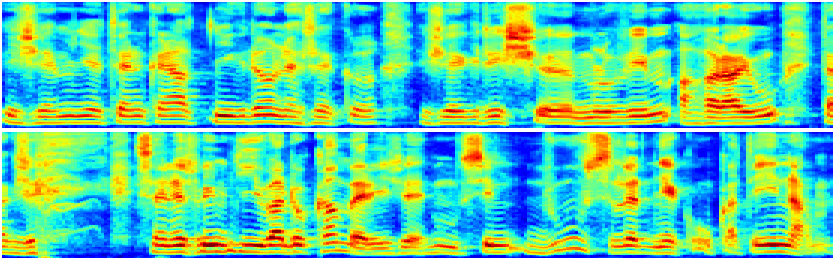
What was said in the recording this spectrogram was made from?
že mě tenkrát nikdo neřekl, že když eh, mluvím a hraju, takže se nesmím dívat do kamery, že musím důsledně koukat jinam.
